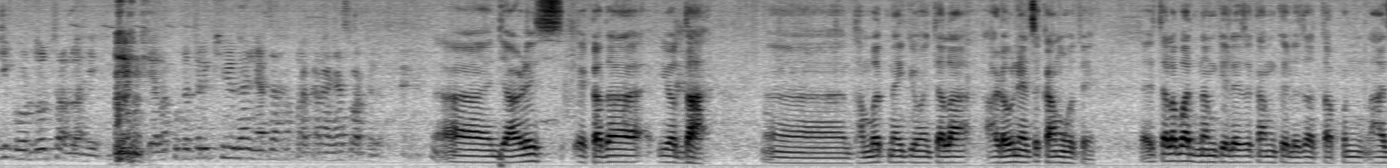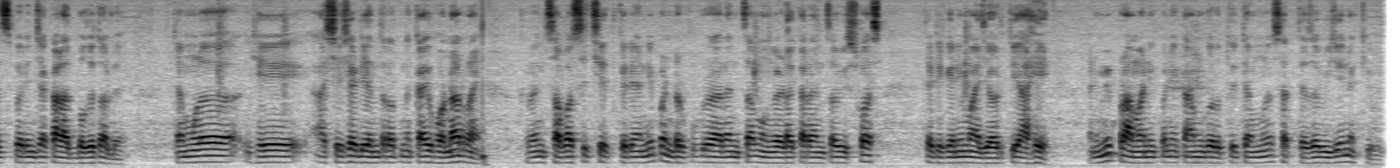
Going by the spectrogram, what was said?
जी घोडदौड चालू आहे त्याला कुठंतरी खीळ घालण्याचा हा प्रकार आहे असं वाटतं ज्यावेळेस एखादा योद्धा थांबत नाही किंवा त्याला अडवण्याचं काम होतं आहे त्यावेळेस त्याला बदनाम केल्याचं काम केलं जातं आपण आजपर्यंतच्या काळात बघत आलो आहे त्यामुळं हे अशा षडयंत्रातनं काही होणार नाही. कारण सभासद शेतकरी आणि पंढरपूरकरांचा मंगळाकरांचा विश्वास त्या ठिकाणी माझ्यावरती आहे आणि मी प्रामाणिकपणे काम करतोय त्यामुळं सत्याचा विजय नक्की होईल.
